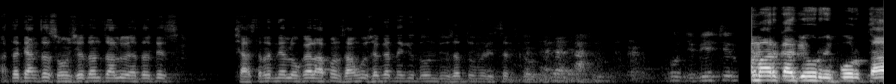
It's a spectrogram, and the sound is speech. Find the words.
आता त्यांचं संशोधन चालू आहे आता ते शास्त्रज्ञ लोकांना आपण सांगू शकत नाही की दोन दिवसात तुम्ही रिसर्च करून द्या. जीबीएसचे हमार का जो रिपोर्ट था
